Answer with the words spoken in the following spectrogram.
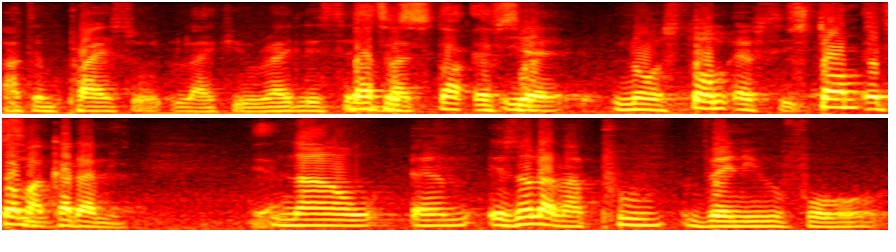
at Mpraeso, like you rightly said. That's a Star FC. Yeah. No, Storm FC. Storm FC. Storm Academy. Yeah. Now, um, it's not an approved venue for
